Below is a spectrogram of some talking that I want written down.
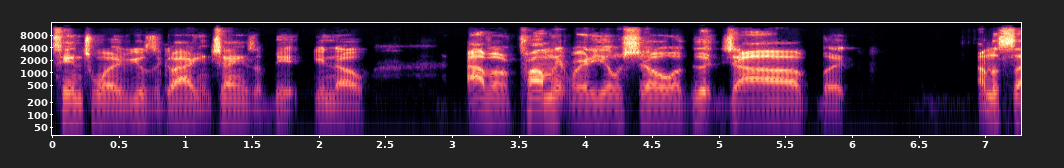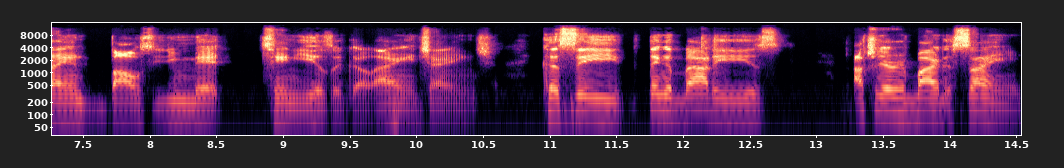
10, 20 years ago. I ain't changed a bit, you know. I have a prominent radio show, a good job, but I'm the same boss you met 10 years ago. I ain't changed. Cause see, the thing about it is I treat everybody the same.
